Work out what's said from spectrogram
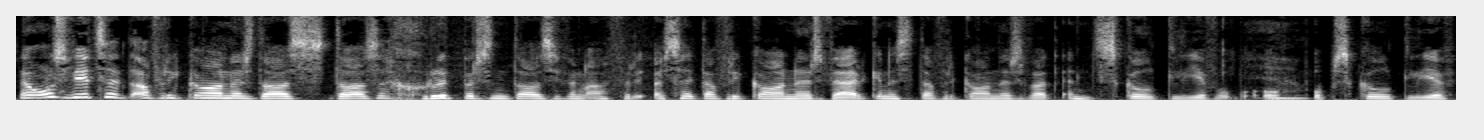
Nou ons weet Suid-Afrikaners, daar's daar's 'n groot persentasie van Suid-Afrikaners, werkende Suid-Afrikaners wat in skuld leef op op, ja. op skuld leef.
